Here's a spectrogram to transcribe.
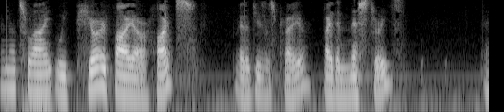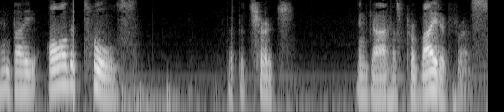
And that's why we purify our hearts by the Jesus Prayer, by the mysteries, and by all the tools that the Church and God has provided for us.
